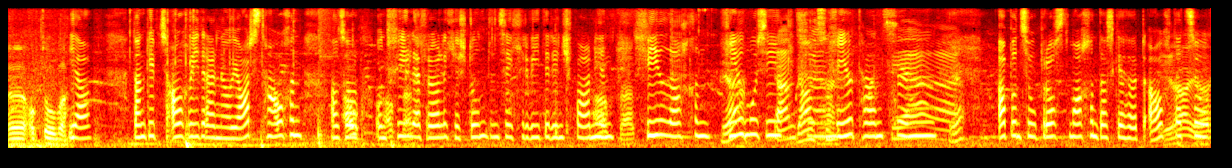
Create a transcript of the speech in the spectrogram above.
äh, Oktober. Ja, dann gibt es auch wieder ein Neujahrstauchen. Also, Auch- und auch viele das. fröhliche Stunden sicher wieder in Spanien. Viel Lachen, viel Musik, Tanzen. viel Tanzen. Ab und zu Prost machen, das gehört auch Ja, dazu. ja, ja,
